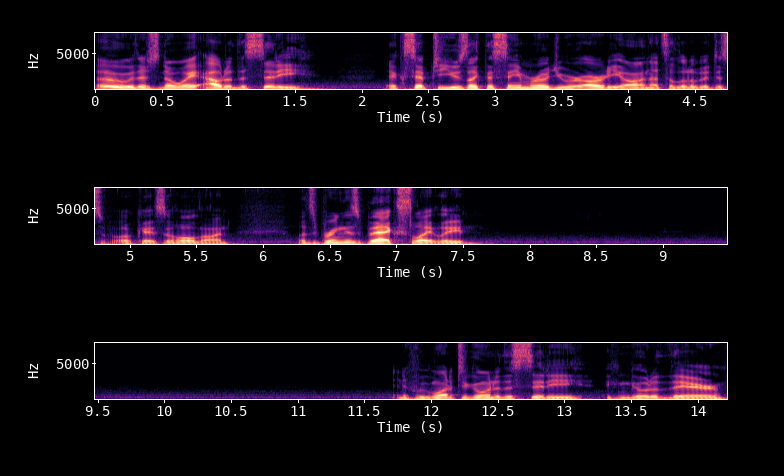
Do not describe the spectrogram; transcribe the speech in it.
Oh, there's no way out of the city. Except to use like the same road you were already on. That's a little bit dis- Okay, so hold on. Let's bring this back slightly. And if we want it to go into the city, it can go to there.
